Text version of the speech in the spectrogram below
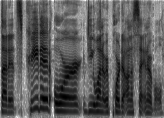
that it's created or do you want to report it on a set interval?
